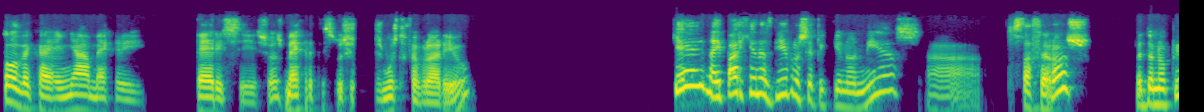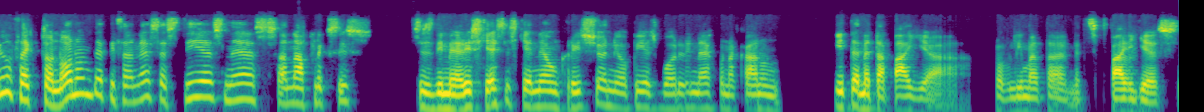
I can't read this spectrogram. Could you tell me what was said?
2018-19 μέχρι πέρυσι ίσως, μέχρι τους σεισμούς του Φεβρουαρίου και να υπάρχει ένας διεύλος επικοινωνίας α, σταθερός με τον οποίο θα εκτονώνονται πιθανές αιστείες νέας ανάφλεξης στις διμερείς σχέσεις και νέων κρίσεων οι οποίες μπορεί να έχουν να κάνουν είτε με τα πάγια προβλήματα, με τις πάγιες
